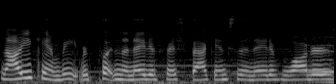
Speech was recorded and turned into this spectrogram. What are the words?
Now you can't beat We're putting the native fish back into the native waters.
